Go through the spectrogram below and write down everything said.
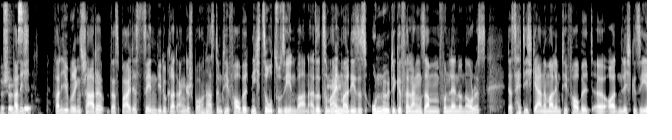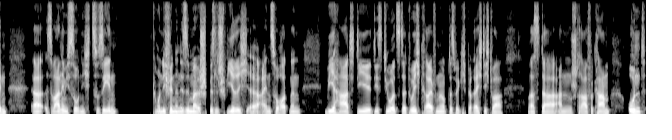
eine schöne fand Szene. Ich, fand ich übrigens schade, dass beide Szenen, die du gerade angesprochen hast, im TV-Bild nicht so zu sehen waren. Also zum mhm. einen mal dieses unnötige Verlangsamen von Lando Norris. Das hätte ich gerne mal im TV-Bild äh, ordentlich gesehen. Äh, es war nämlich so nicht zu sehen. Und ich finde, dann ist immer ein bisschen schwierig äh, einzuordnen, wie hart die, die Stewards da durchgreifen und ob das wirklich berechtigt war, was da an Strafe kam. Und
